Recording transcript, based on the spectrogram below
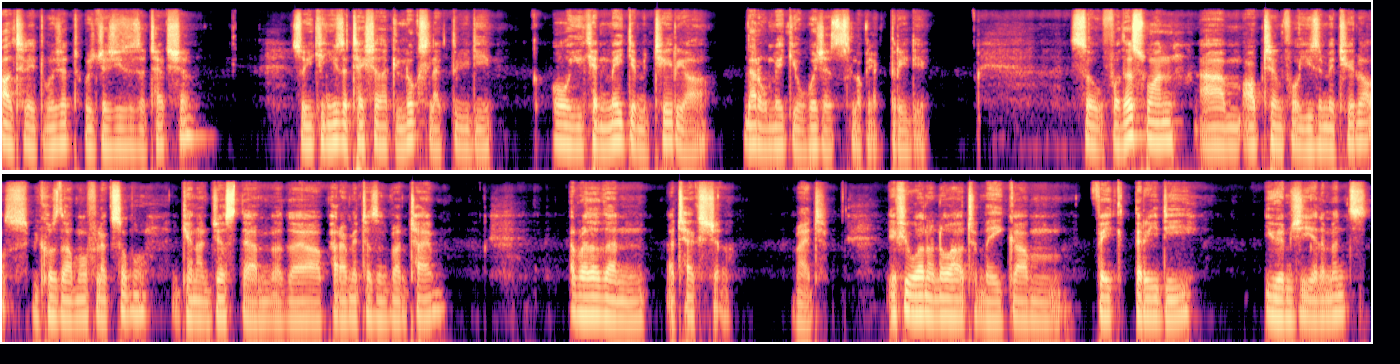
alternate widget which just uses a texture so you can use a texture that looks like 3D, or you can make a material that will make your widgets look like 3D. So for this one, I'm opting for using materials because they're more flexible. You can adjust them, their parameters in runtime rather than a texture, right? If you want to know how to make um, fake 3D UMG elements,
